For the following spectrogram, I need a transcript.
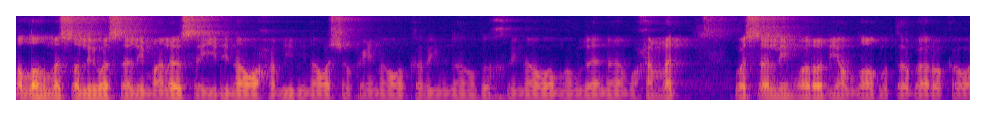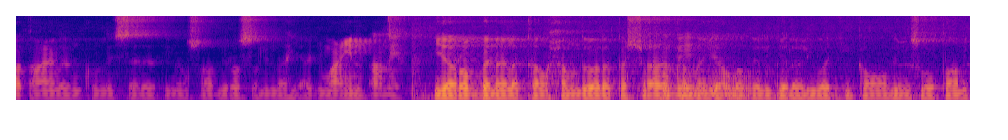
Allahumma salli wa sallim ala sayyidina wa habibina wa syafi'ina wa karimina wa dhukhrina wa maulana Muhammad وسلم ورضي الله تبارك وتعالى عن كل ساداتنا وصحاب رسول الله أجمعين آمين يا ربنا لك الحمد ولك الشكر آمين كما يا ينبغي لجلال وجهك وعظيم سلطانك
